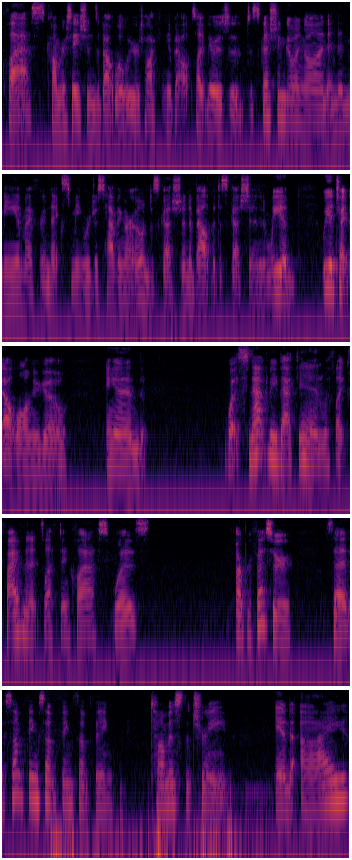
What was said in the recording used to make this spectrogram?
class conversations about what we were talking about. It's like there was a discussion going on, and then me and my friend next to me were just having our own discussion about the discussion, and we had we had checked out long ago, and what snapped me back in with like five minutes left in class was our professor said something, something, something, Thomas the Train. And I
